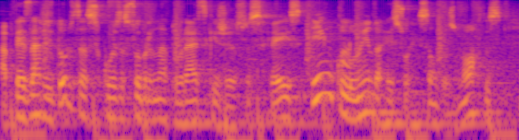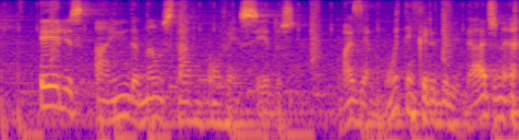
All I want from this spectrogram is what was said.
Apesar de todas as coisas sobrenaturais que Jesus fez, incluindo a ressurreição dos mortos, eles ainda não estavam convencidos. Mas é muita incredulidade, né?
